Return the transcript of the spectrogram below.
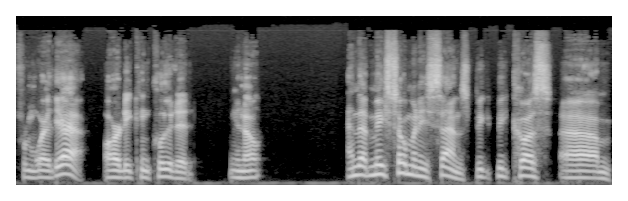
from where yeah. Already concluded, you know? And that makes so many sense because, um,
